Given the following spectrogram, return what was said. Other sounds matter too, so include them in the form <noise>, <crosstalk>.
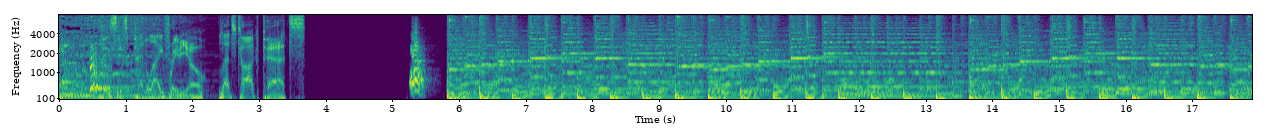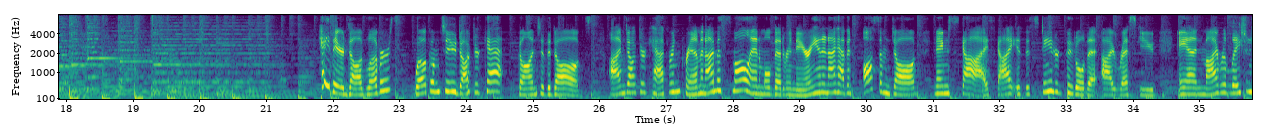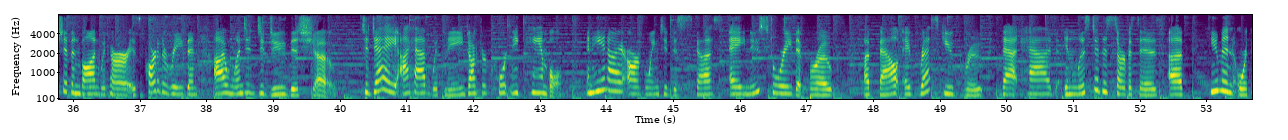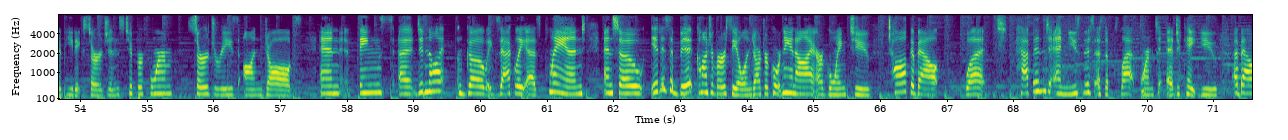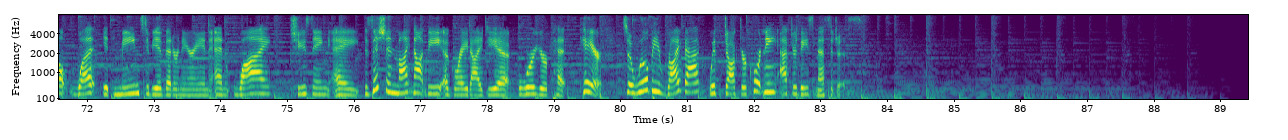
This is Pet Life Radio. Let's talk pets. Hey there, dog lovers. Welcome to Dr. Cat Gone to the Dogs. I'm Dr. Katherine Primm, and I'm a small animal veterinarian, and I have an awesome dog named Sky. Sky is the standard poodle that I rescued, and my relationship and bond with her is part of the reason I wanted to do this show. Today, I have with me Dr. Courtney Campbell, and he and I are going to discuss a news story that broke about a rescue group that had enlisted the services of human orthopedic surgeons to perform surgeries on dogs. And things uh, did not go exactly as planned. And so it is a bit controversial. And Dr. Courtney and I are going to talk about what happened and use this as a platform to educate you about what it means to be a veterinarian and why choosing a physician might not be a great idea for your pet's care. So we'll be right back with Dr. Courtney after these messages.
